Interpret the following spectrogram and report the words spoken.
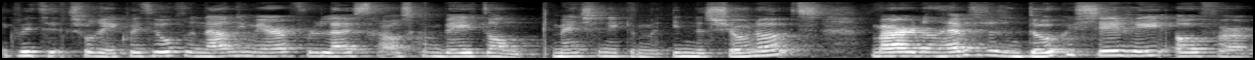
ik weet, sorry, ik weet heel veel de naam niet meer. Voor de luisteraar, als ik hem weet, dan mention ik hem in de show notes. Maar dan hebben ze dus een docu-serie over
